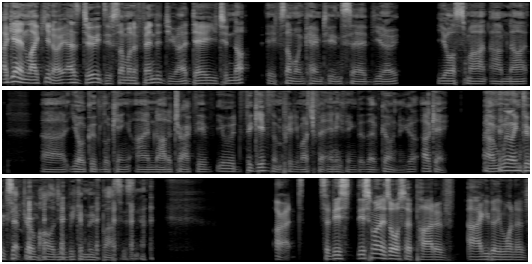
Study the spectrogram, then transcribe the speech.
again, like, you know, as dudes, if someone offended you, I dare you to not, if someone came to you and said, you know, you're smart, I'm not, uh, you're good looking, I'm not attractive, you would forgive them pretty much for anything that they've gone. You go, okay, I'm willing to accept your apology. We can move past this now. all right. So this this one is also part of arguably one of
